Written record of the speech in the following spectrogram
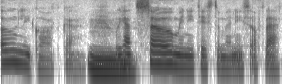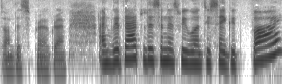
Only God can. Mm. We had so many testimonies of that on this program. And with that, listeners, we want to say goodbye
